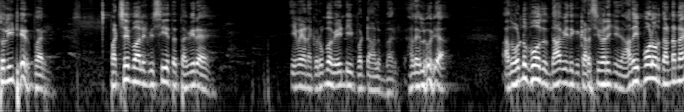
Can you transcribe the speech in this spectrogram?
சொல்லிகிட்டே இருப்பார். பட்சைபாலின் விஷயத்தை தவிர இவன் எனக்கு ரொம்ப வேண்டியப்பட்ட ஆளும்பார் அலையலூயா அது ஒன்று போதும் தாவீதுக்கு கடைசி வரைக்கும். அதை போல் ஒரு தண்டனை.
